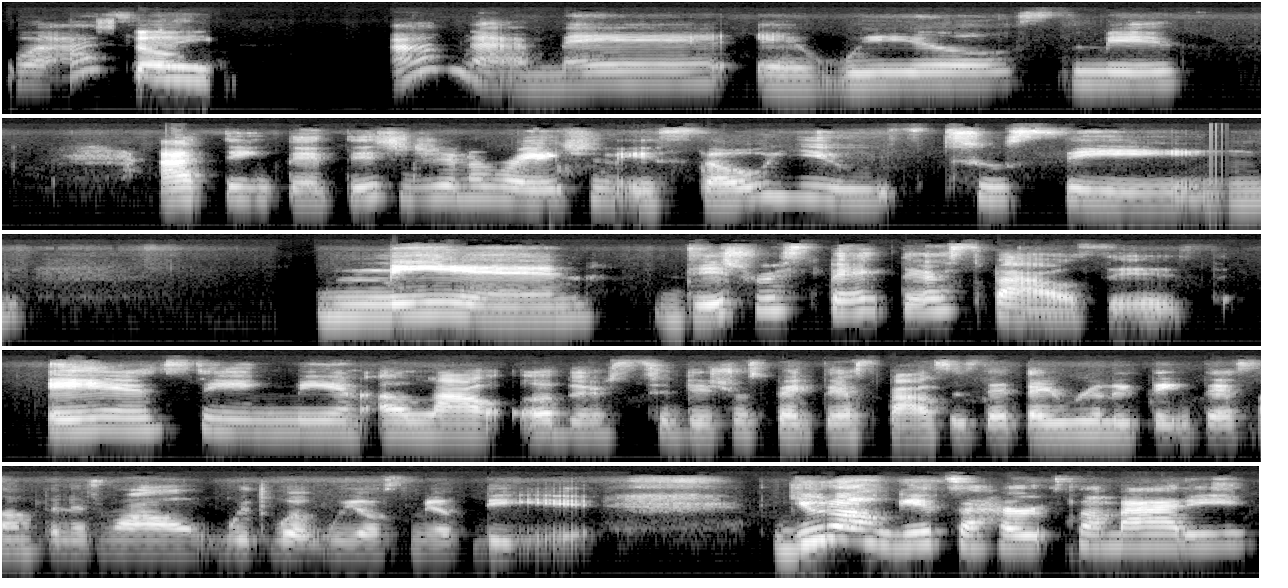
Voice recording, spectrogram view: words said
Well, I say I'm not mad at Will Smith. I think that this generation is so used to seeing men disrespect their spouses and seeing men allow others to disrespect their spouses that they really think that something is wrong with what Will Smith did you don't get to hurt somebody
